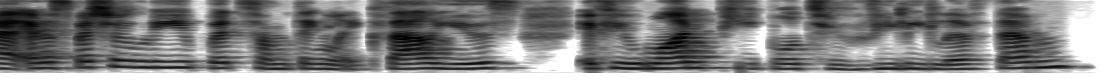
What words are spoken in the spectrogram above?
uh, and especially with something like values if you want people to really live them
